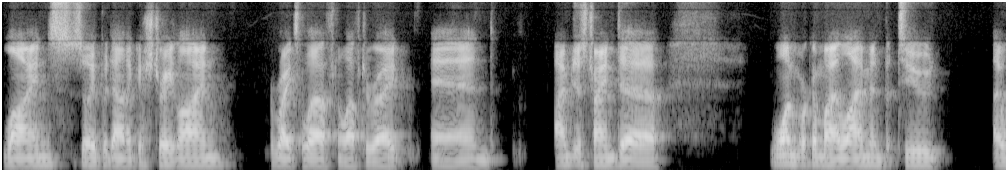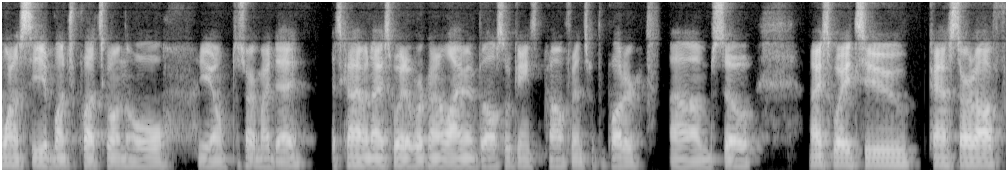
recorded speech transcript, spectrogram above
lines. So he put down like a straight line, right to left and left to right. And I'm just trying to one, work on my alignment, but two, I want to see a bunch of putts go in the hole, you know, to start my day. It's kind of a nice way to work on alignment, but also gain some confidence with the putter. Um, so nice way to kind of start off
